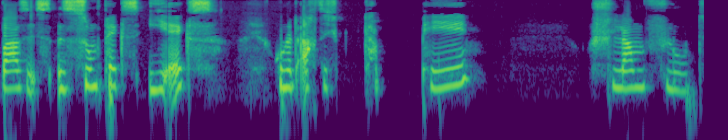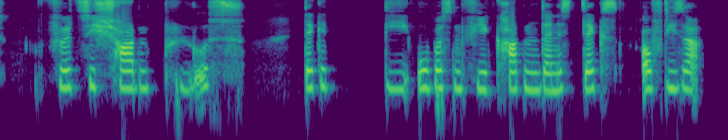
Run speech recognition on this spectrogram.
Basis Sumpex EX 180 KP Schlammflut 40 Schaden plus. Decke die obersten vier Karten deines Decks auf dieser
